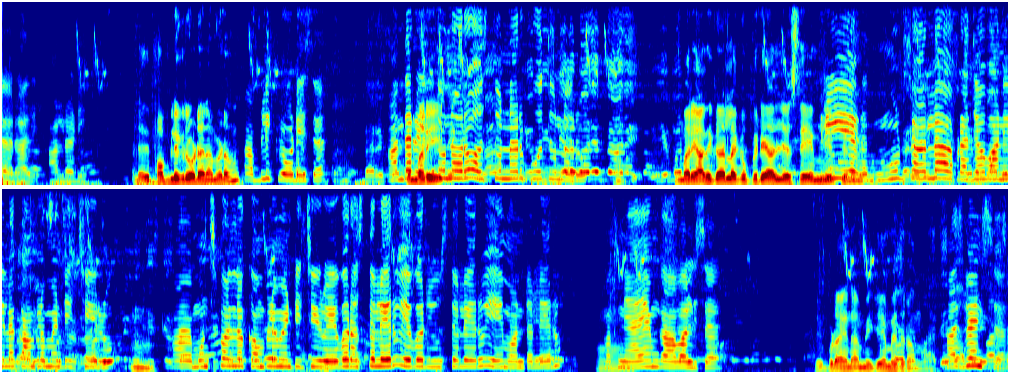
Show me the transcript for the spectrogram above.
సార్ అది ఆల్రెడీ అంటే పబ్లిక్ రోడేనా మేడం? పబ్లిక్ రోడే సార్. అందరు వెళ్తున్నారు వస్తున్నారు పోతున్నారు. మరి అధికారులకు ఫిర్యాదు చేస్తే ఏం చెప్పారు మూడు సార్లు ప్రజావాణిలో కంప్లైంట్ ఇచ్చిర్రు. మున్సిపల్లో కంప్లైంట్ ఇచ్చిర్రు. ఎవరు వస్తలేరు ఎవరు చూస్తలేరు ఏం అంటలేరు. మాకు న్యాయం కావాలి సార్. ఇప్పుడు ఆయన మీకు ఏమవుతారమ్మా హస్బెండ్ సార్.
